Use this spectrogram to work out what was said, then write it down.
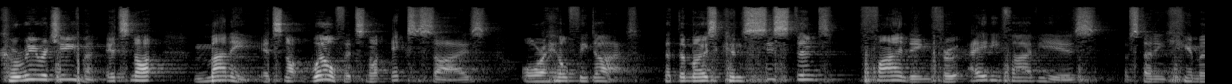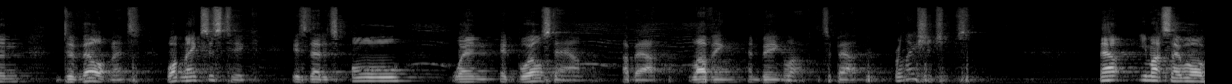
career achievement, it's not money, it's not wealth, it's not exercise or a healthy diet. That the most consistent finding through 85 years of studying human development, what makes us tick is that it's all, when it boils down, about loving and being loved. It's about relationships. Now, you might say, well,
